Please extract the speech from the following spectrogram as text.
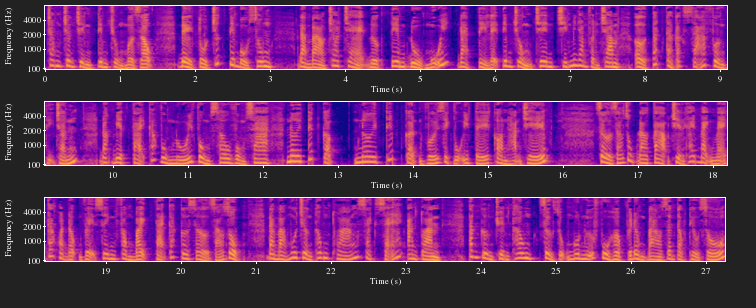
trong chương trình tiêm chủng mở rộng để tổ chức tiêm bổ sung, đảm bảo cho trẻ được tiêm đủ mũi, đạt tỷ lệ tiêm chủng trên 95% ở tất cả các xã phường thị trấn, đặc biệt tại các vùng núi, vùng sâu, vùng xa, nơi tiếp cận nơi tiếp cận với dịch vụ y tế còn hạn chế. Sở Giáo dục Đào tạo triển khai mạnh mẽ các hoạt động vệ sinh phòng bệnh tại các cơ sở giáo dục, đảm bảo môi trường thông thoáng, sạch sẽ, an toàn, tăng cường truyền thông, sử dụng ngôn ngữ phù hợp với đồng bào dân tộc thiểu số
